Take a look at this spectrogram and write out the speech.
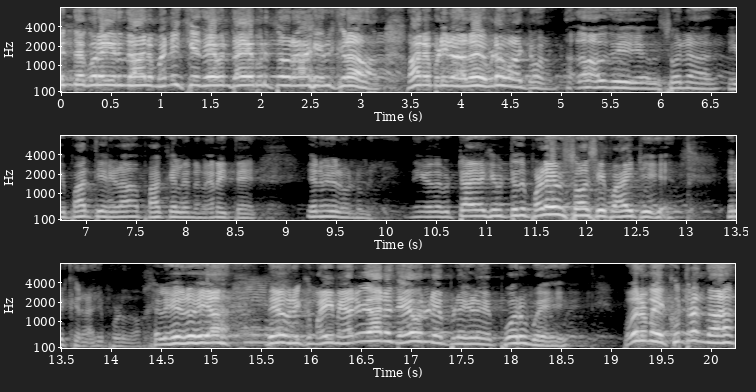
எந்த குறை இருந்தாலும் மன்னிக்க தேவன் தயப்படுத்தவராக இருக்கிறார். ஆனப்படினாலே விட மாட்டோம். அதாவது அவர் சொன்னார் நீங்க பார்த்தீர்களா? பார்க்கல என்று நினைத்தேன். எனவே ஒன்றுமில்லை நீங்க அதை விட்டாயாக்கி விட்டது பழைய விசுவாசியை ஆயிட்டீங்க. இருக்கிறார் இப்பொழுதும். தேவனுக்கு மகிமை. அருமையான தேவனுடைய பிள்ளைகளே பொறுமை. பொறுமை குற்றம்தான்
